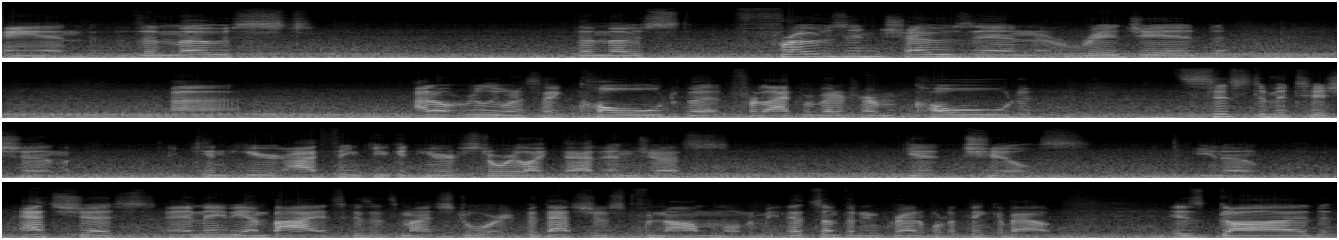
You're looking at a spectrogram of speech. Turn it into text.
And the most the most frozen, chosen, rigid uh, I don't really want to say cold, but for lack of a better term, cold systematician can hear I think you can hear a story like that and just get chills you know that's just and maybe i'm biased because it's my story but that's just phenomenal to me. That's something incredible to think about is god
